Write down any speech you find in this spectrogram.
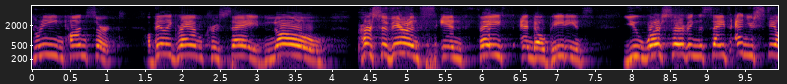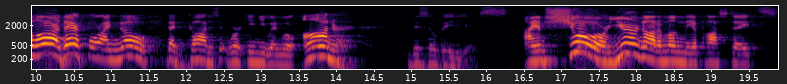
Green concert, a Billy Graham crusade. No, perseverance in faith and obedience. You were serving the saints and you still are. Therefore, I know that God is at work in you and will honor this obedience. I am sure you're not among the apostates.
